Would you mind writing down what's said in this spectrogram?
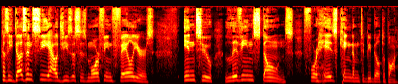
Because he doesn't see how Jesus is morphing failures into living stones for his kingdom to be built upon,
